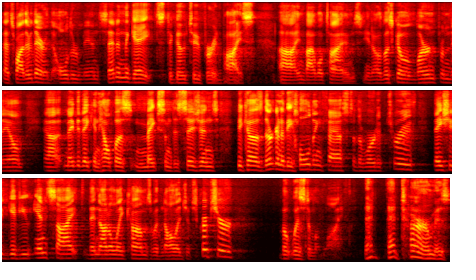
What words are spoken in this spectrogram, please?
That's why they're there. The older men set in the gates to go to for advice uh, in Bible times. You know, let's go learn from them uh, maybe they can help us make some decisions because they're going to be holding fast to the word of truth. They should give you insight that not only comes with knowledge of Scripture, but wisdom of life. That, that term is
